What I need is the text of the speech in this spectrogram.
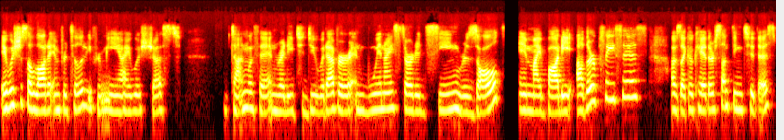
it was just a lot of infertility for me i was just done with it and ready to do whatever and when i started seeing results in my body other places. I was like, okay, there's something to this.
